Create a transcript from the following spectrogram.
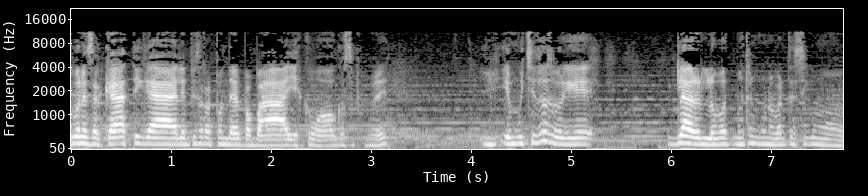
pone sarcástica, le empieza a responder al papá y es como oh, cosas. Y, y es muy chistoso porque, claro, lo muestran como una parte así como.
